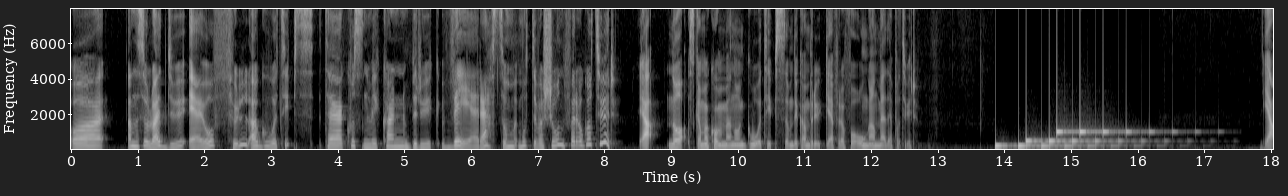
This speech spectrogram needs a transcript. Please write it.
Og Anne Solveig, du er jo full av gode tips til hvordan vi kan bruke været som motivasjon for å gå tur. Ja, nå skal vi komme med noen gode tips som du kan bruke for å få ungene med deg på tur. Ja,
